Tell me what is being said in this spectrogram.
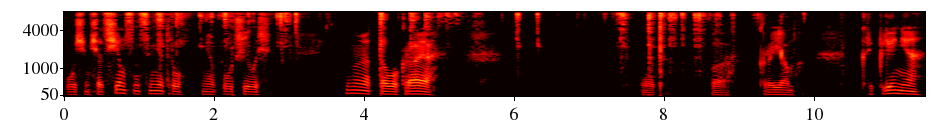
87 сантиметров у меня получилось. Ну и от того края. Вот по краям крепления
